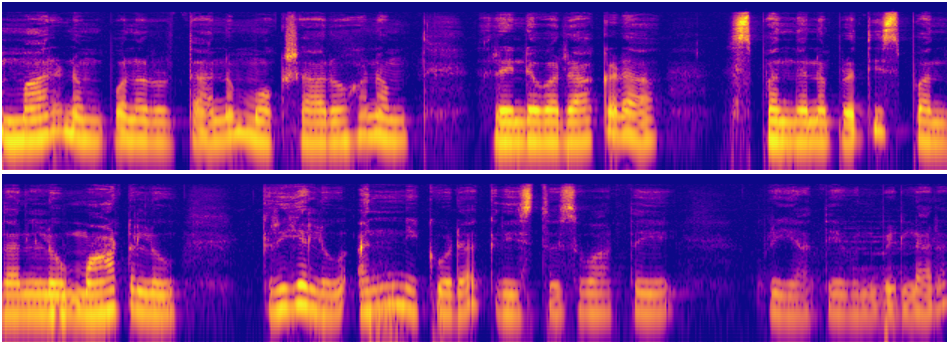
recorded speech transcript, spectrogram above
మరణం పునరుత్నం మోక్షారోహణం. రెండవ రాకడ స్పందన ప్రతిస్పందనలు మాటలు క్రియలు అన్నీ కూడా క్రీస్తు సువార్తయే ప్రియా దేవుని బిడ్లారా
